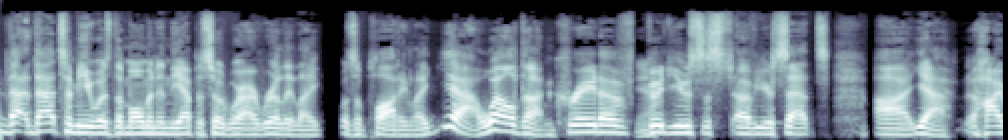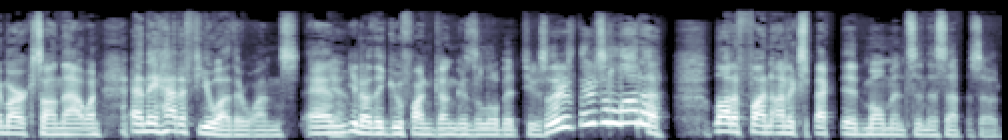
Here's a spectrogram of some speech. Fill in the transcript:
that that to me was the moment in the episode where I really like was applauding. Like, yeah, well done, creative, Yeah. good use of your sets. Uh, yeah, high marks on that one. And they had a few other ones, and Yeah. you know they goof on Gungans a little bit too. So there's there's a lot of a lot of fun, unexpected moments in this episode.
